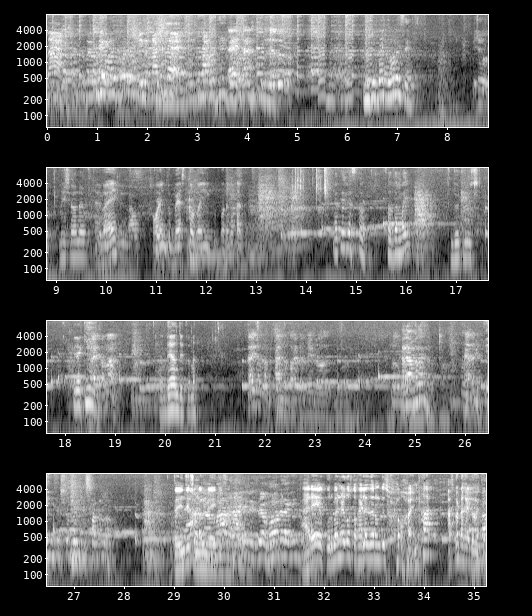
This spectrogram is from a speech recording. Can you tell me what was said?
না ভাই কেমন আছে ভাই সবাই একটু ব্যস্ত ভাই একটু পরে কথা এত ব্যস্ত? সাদ্দাম ভাই? জটিলিস এটা কি? সালমান। ধ্যান যেত না। এই সালমান। খান তো করে ব্রেড রোল আরে দিছে কুরবানির গোস্ত খাইলে যেরকম কিছু হয় না। আজকটা খাইলে হইতো।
